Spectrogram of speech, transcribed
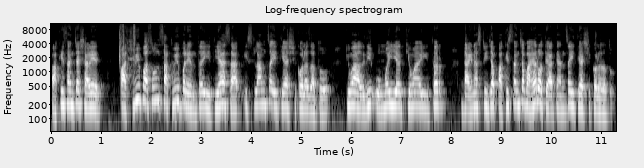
पाकिस्तानच्या शाळेत पाचवीपासून सातवीपर्यंत इतिहासात इस्लामचा इतिहास शिकवला जातो किंवा अगदी उमय्यद किंवा इतर डायनास्टी ज्या पाकिस्तानच्या बाहेर होत्या त्यांचा इतिहास शिकवला जातो.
